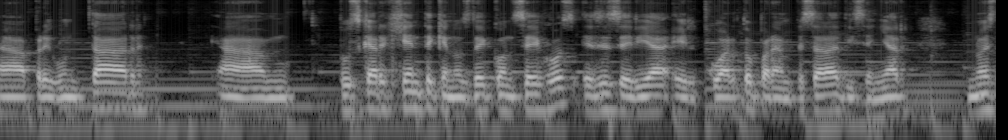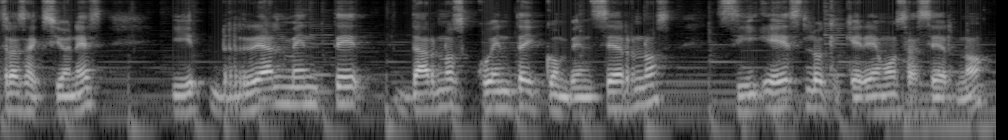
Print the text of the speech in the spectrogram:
uh, preguntar, buscar gente que nos dé consejos. Ese sería el cuarto para empezar a diseñar nuestras acciones y realmente darnos cuenta y convencernos si es lo que queremos hacer, ¿no?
